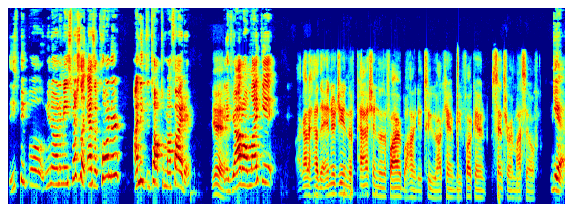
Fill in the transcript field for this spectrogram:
these people, you know what I mean? Especially like as a corner, I need to talk to my fighter. Yeah. And if y'all don't like it, I gotta have the energy and the passion and the fire behind it too. I can't be fucking censoring myself. yeah.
